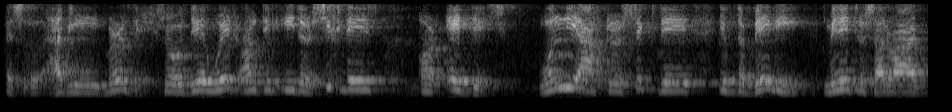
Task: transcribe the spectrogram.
as uh, having birthday? So they wait until either six days or eight days. Only after six days, if the baby managed to survive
